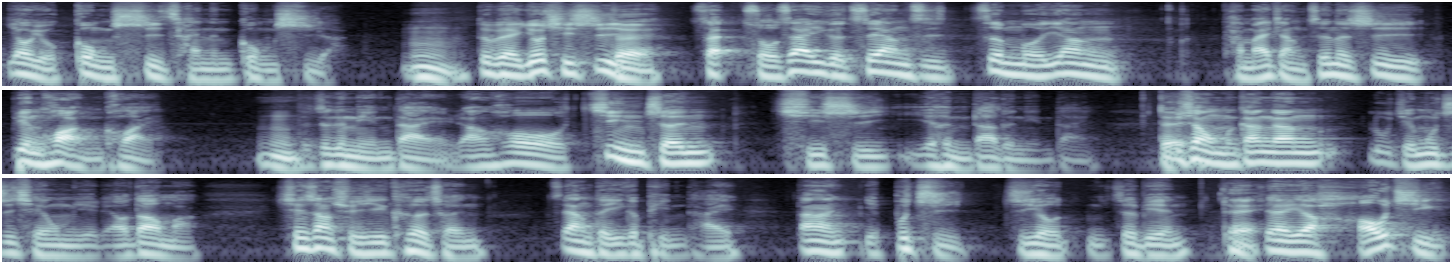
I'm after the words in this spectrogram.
要有共识才能共事啊，嗯，对不对？尤其是在走在一个这样子这么样，坦白讲，真的是变化很快。嗯的这个年代，然后竞争其实也很大的年代。对，就像我们刚刚录节目之前，我们也聊到嘛，线上学习课程这样的一个平台，当然也不止只有你这边。对，现在有好几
